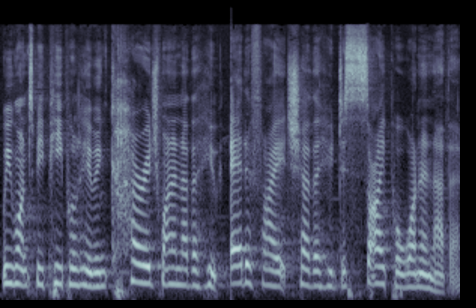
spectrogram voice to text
We want to be people who encourage one another, who edify each other, who disciple one another.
